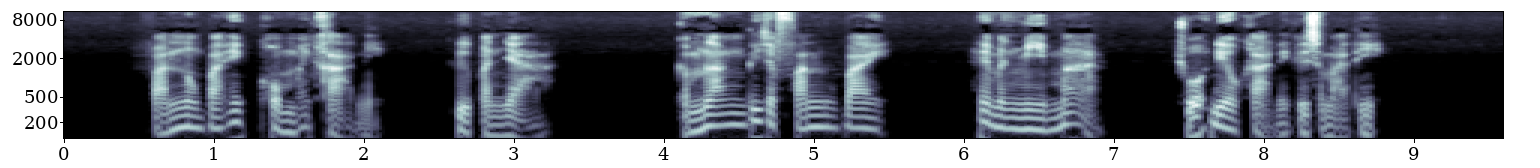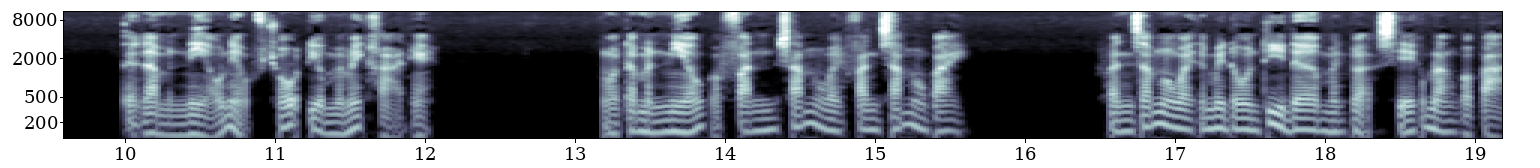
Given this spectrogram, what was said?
ำฝันลงไปให้คมให้ขาดนี่ คือปัญญา กำลังที่จะฟันไป ให้มันมีมากชั่วเดียวขาดนี่คือสมาธิ แต่ถ้ามันเหนียวเนี่ยชั่วเดียวมันไม่ขาดไงถ้ามันเหนียวกับฟันซ้ำลงไปฟันซ้ำลงไป ฟันซ้ำลงไปถ้าไม่โดนที่เดิมมันก็เสียกำลังเปล่า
